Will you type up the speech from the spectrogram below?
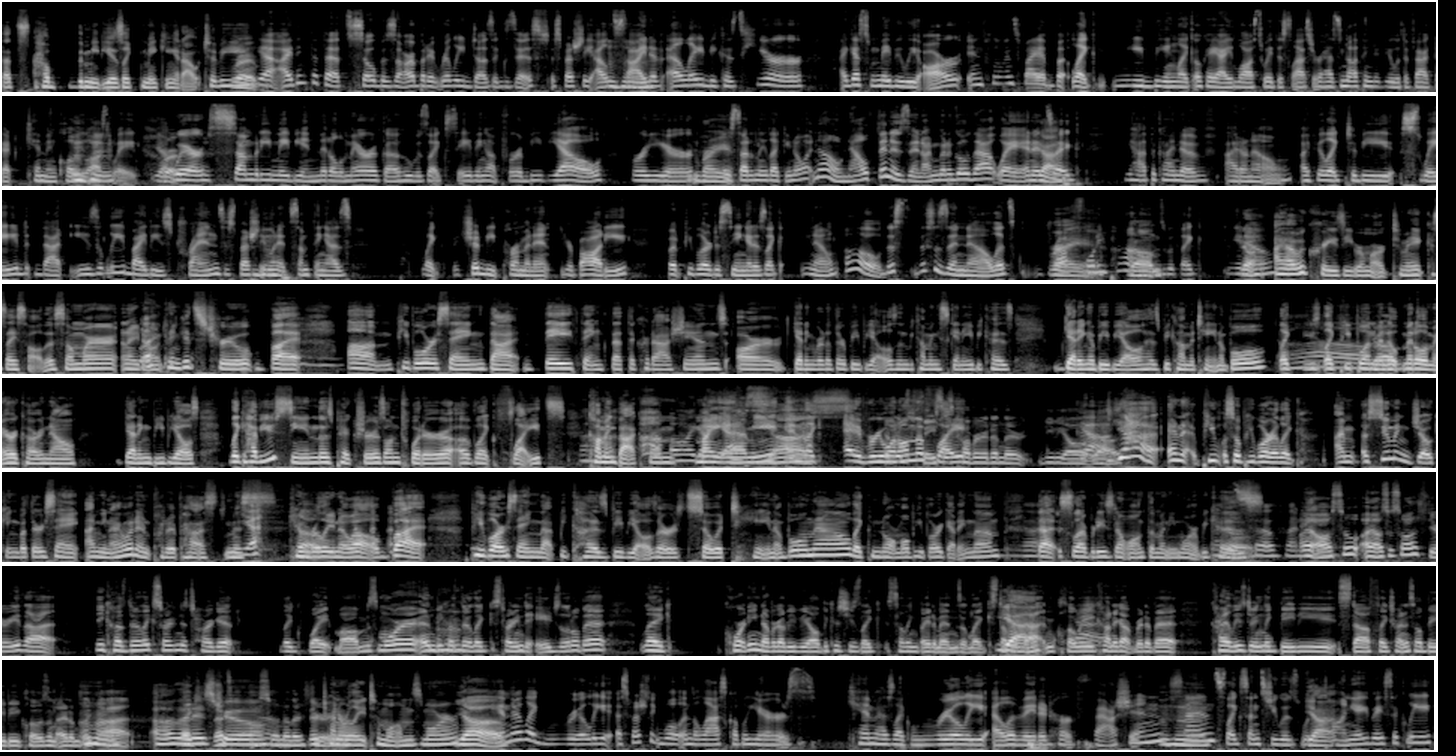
that's how the media is like making it out to be. Right. Yeah, I think that that's so bizarre, but it really does exist, especially outside of LA, because here, I guess maybe we are influenced by it, but like me being like, okay, I lost weight this last year has nothing to do with the fact that Kim and Khloe lost weight. Right. Where somebody maybe in middle America who was like saving up for a BBL for a year Right. is suddenly like, you know what? No, now thin is in. I'm going to go that way. And it's Yeah. like, you have to kind of, I don't know. I feel like to be swayed that easily by these trends, especially Mm-hmm. when it's something as like it should be permanent, your body, but people are just seeing it as like, you know, oh, this this is in now. Let's drop Right. 40 pounds with like, you No, know. I have a crazy remark to make because I saw this somewhere and I don't think it's true. But um, people were saying that they think that the Kardashians are getting rid of their BBLs and becoming skinny because getting a BBL has become attainable. Like you, like people in middle, middle America are now getting BBLs. Like, have you seen those pictures on Twitter of like flights coming uh-huh. back from Oh my God, Miami and like Yes. everyone on the face is flight covered in their BBL? Yeah. Yeah. yeah, and people. So people are like, I'm assuming joking, but they're saying. I mean, I wouldn't put it past Miss Yeah. Kimberly Noel, but people are saying that because BBLs are so attainable now, like normal people are getting them, that celebrities don't want them anymore because so funny. I also I also saw a theory that because they're like starting to target like white moms more and because mm-hmm. they're like starting to age a little bit, like Kourtney never got BBL because she's like selling vitamins and like stuff Yeah. like that. And Khloe Yeah. kind of got rid of it. Kylie's doing like baby stuff, like trying to sell baby clothes and items like mm-hmm. that. Oh, Like, that is that's true. Also another They're trying to relate to moms more. Yeah. and they're like really, especially well in the last couple years. Kim has like really elevated her fashion mm-hmm. sense, like since she was with Yeah. Kanye, basically.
